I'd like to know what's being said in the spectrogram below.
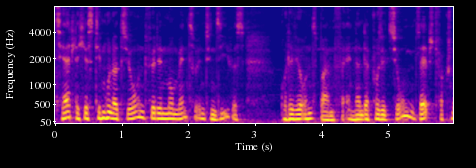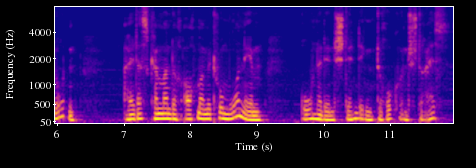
zärtliche Stimulation für den Moment zu intensiv ist oder wir uns beim Verändern der Position selbst verknoten. All das kann man doch auch mal mit Humor nehmen, ohne den ständigen Druck und Stress.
